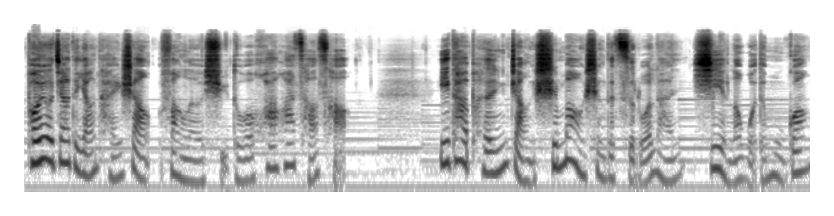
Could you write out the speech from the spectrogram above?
朋友家的阳台上放了许多花花草草。一大盆长势茂盛的紫罗兰吸引了我的目光。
